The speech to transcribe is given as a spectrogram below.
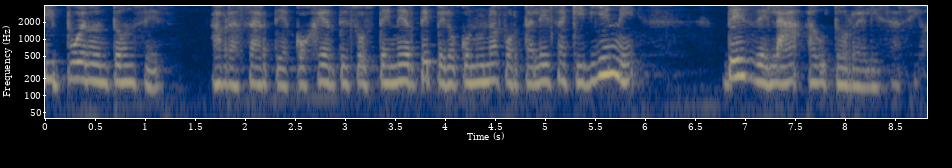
y puedo entonces abrazarte, acogerte, sostenerte, pero con una fortaleza que viene desde la autorrealización.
